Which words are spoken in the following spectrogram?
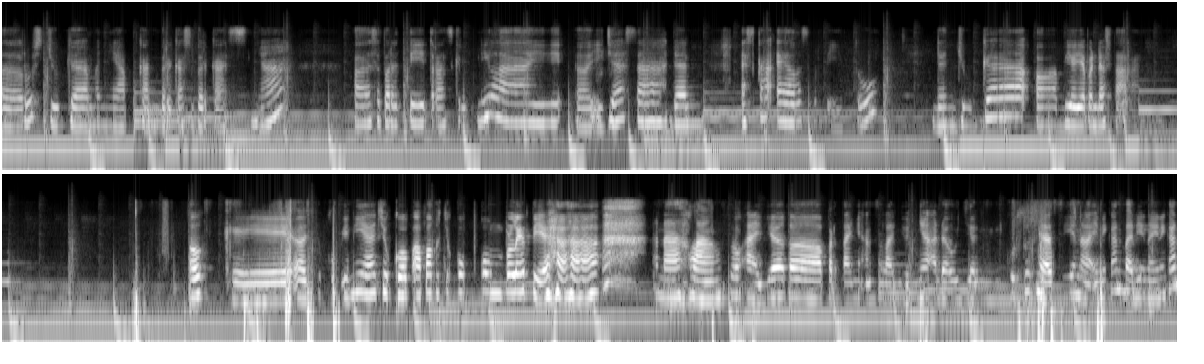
Terus juga menyiapkan berkas-berkasnya uh, seperti transkrip nilai, uh, ijazah, dan SKL seperti itu, dan juga uh, biaya pendaftaran. Oke, uh, cukup ini ya, cukup apa cukup komplit ya. Nah, langsung aja ke pertanyaan selanjutnya. Ada ujian khusus nggak sih? Nah, ini kan Mbak Dina ini kan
